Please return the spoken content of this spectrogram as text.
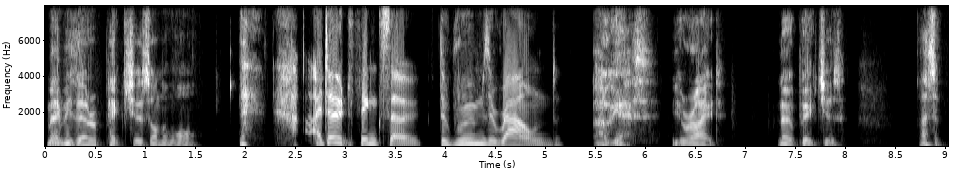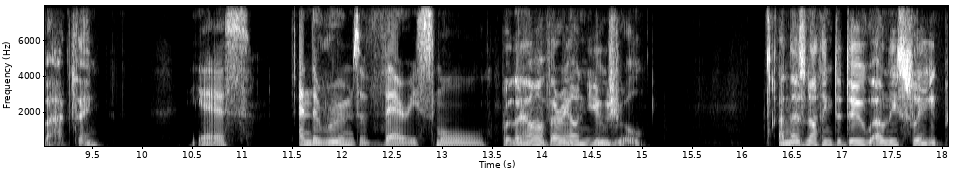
Maybe there are pictures on the wall. I don't think so. The room's around. Oh, yes, you're right. No pictures. That's a bad thing. Yes. And the rooms are very small. But they are very unusual. And there's nothing to do, only sleep.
